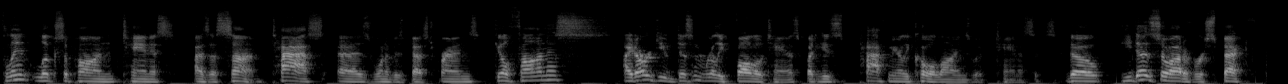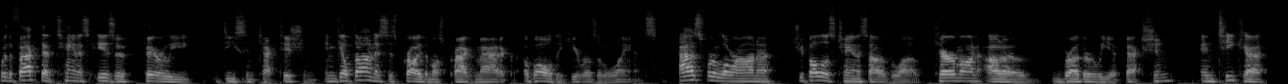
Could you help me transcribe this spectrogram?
Flint looks upon Tanis as a son, Tass as one of his best friends, Gilthanas I'd argue doesn't really follow Tanis, but his path merely co-aligns with Tanis's. Though he does so out of respect for the fact that Tanis is a fairly decent tactician, and Gilthanas is probably the most pragmatic of all the heroes of the Lance. As for Laurana, she follows Tanis out of love, Caramon out of brotherly affection, and Tika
